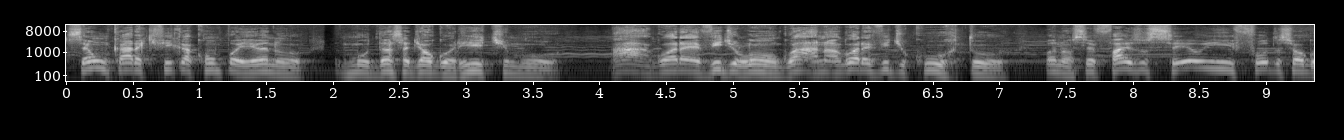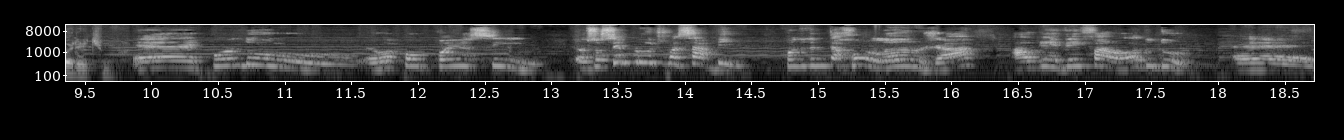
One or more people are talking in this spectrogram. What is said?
Você é um cara que fica acompanhando mudança de algoritmo. Ah, agora é vídeo longo. Ah, não, agora é vídeo curto. Ou não, você faz o seu e foda-se o algoritmo. É, quando eu acompanho assim, eu sou sempre o último a saber. Quando o tá rolando já, alguém vem e fala: Ó, Dudu, é,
